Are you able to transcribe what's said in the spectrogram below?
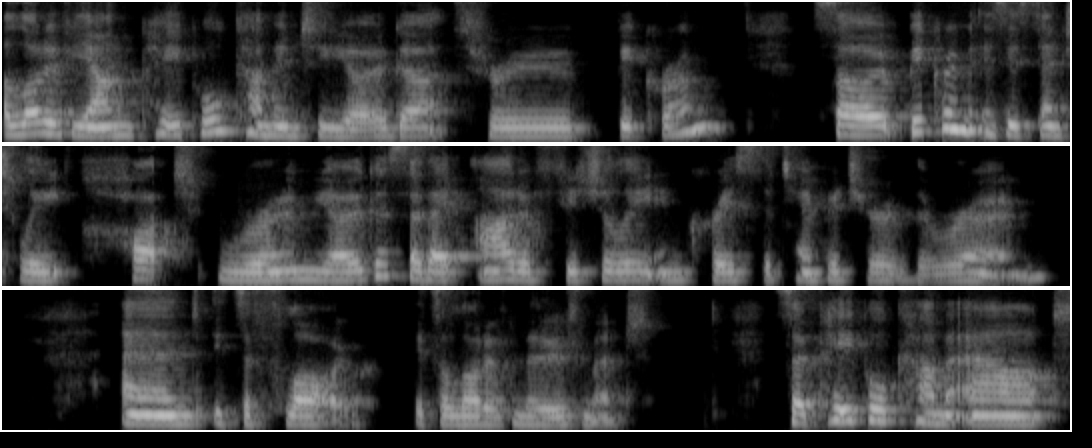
A lot of young people come into yoga through Bikram. So, Bikram is essentially hot room yoga. So, they artificially increase the temperature of the room. And it's a flow, it's a lot of movement. So, people come out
